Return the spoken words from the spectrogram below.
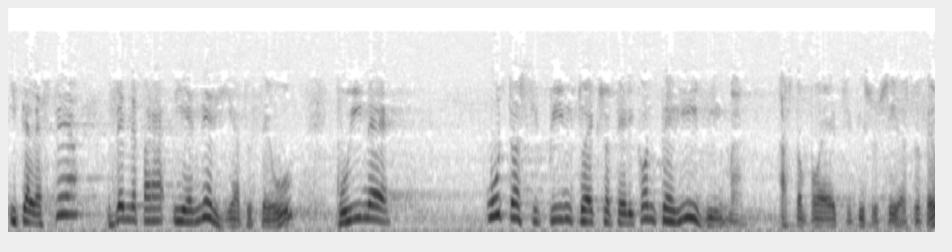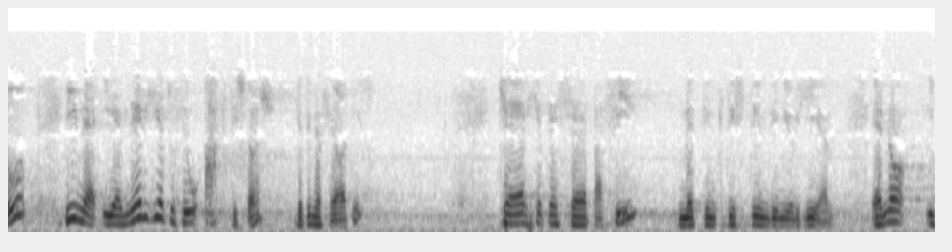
η τελευταία δεν είναι παρά η ενέργεια του Θεού που είναι ούτως υπήν το εξωτερικό περίβλημα ας το πω έτσι της ουσίας του Θεού. Είναι η ενέργεια του Θεού άκτιστος γιατί είναι Θεότης και έρχεται σε επαφή με την κτιστή δημιουργία. Ενώ η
